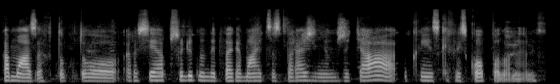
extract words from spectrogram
Камазах. Тобто Росія абсолютно не переймається збереженням життя українських військовополонених.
